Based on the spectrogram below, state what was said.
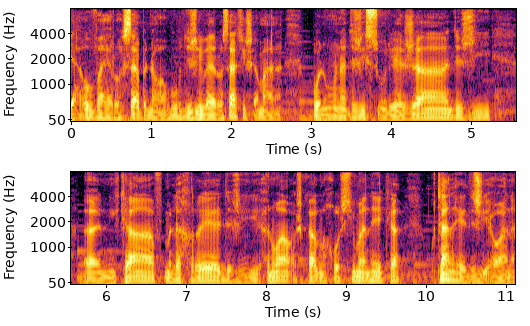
یا ئەو ڤایرۆسا بنەوە بۆ دژی ڤایرۆساتی شەمانە بۆ نمونە دژی سوورێژە دژی نیکاف ملەخڕێ دژی ئەنوا عشکار نەخۆشیمان هەیە کە کوتان هەیە دژی ئەوانە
